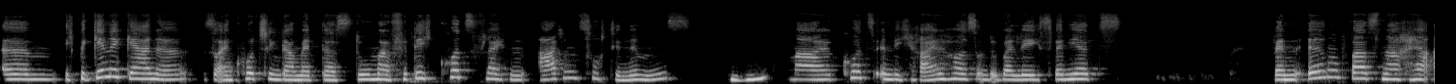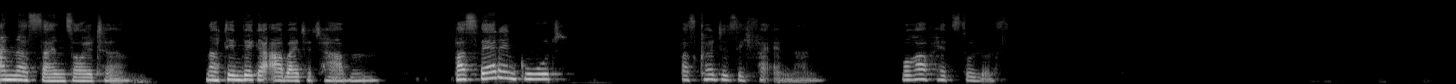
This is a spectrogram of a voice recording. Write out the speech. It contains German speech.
Ähm, ich beginne gerne so ein Coaching damit, dass du mal für dich kurz vielleicht einen Atemzug dir nimmst, mhm. mal kurz in dich reinhörst und überlegst, wenn jetzt, wenn irgendwas nachher anders sein sollte, nachdem wir gearbeitet haben, was wäre denn gut? Was könnte sich verändern? Worauf hättest du Lust?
